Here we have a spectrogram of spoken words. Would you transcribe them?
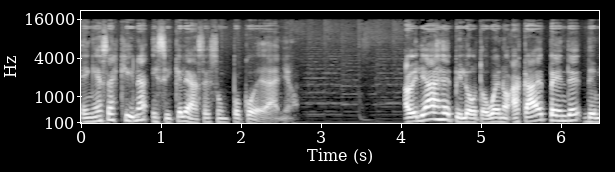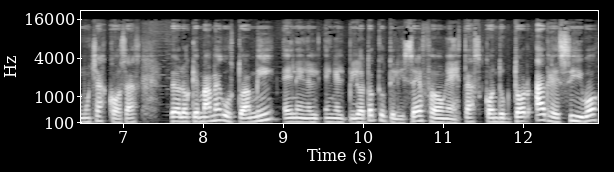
en esa esquina y sí que le haces un poco de daño. Habilidades de piloto. Bueno, acá depende de muchas cosas, pero lo que más me gustó a mí en el, en el piloto que utilicé fueron estas. Conductor agresivo,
